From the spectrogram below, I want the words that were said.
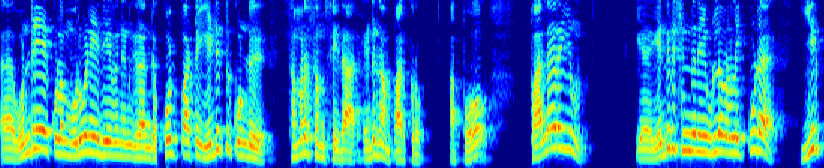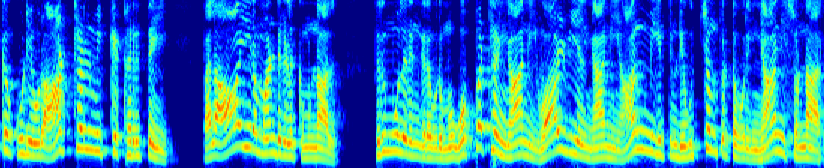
ஒன்றே குலம் ஒருவனே தேவன் என்கிற அந்த கோட்பாட்டை எடுத்துக்கொண்டு சமரசம் செய்தார் என்று நாம் பார்க்கிறோம். அப்போ பலரையும் எதிர் சிந்தனை உள்ளவர்களை கூட ஈர்க்கக்கூடிய ஒரு ஆற்றல் மிக்க கருத்தை பல ஆயிரம் ஆண்டுகளுக்கு முன்னால் திருமூலர் என்கிற ஒரு ஒப்பற்ற ஞானி வாழ்வியல் ஞானி ஆன்மீகத்தினுடைய உச்சம் தொட்ட ஒரு ஞானி சொன்னார்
